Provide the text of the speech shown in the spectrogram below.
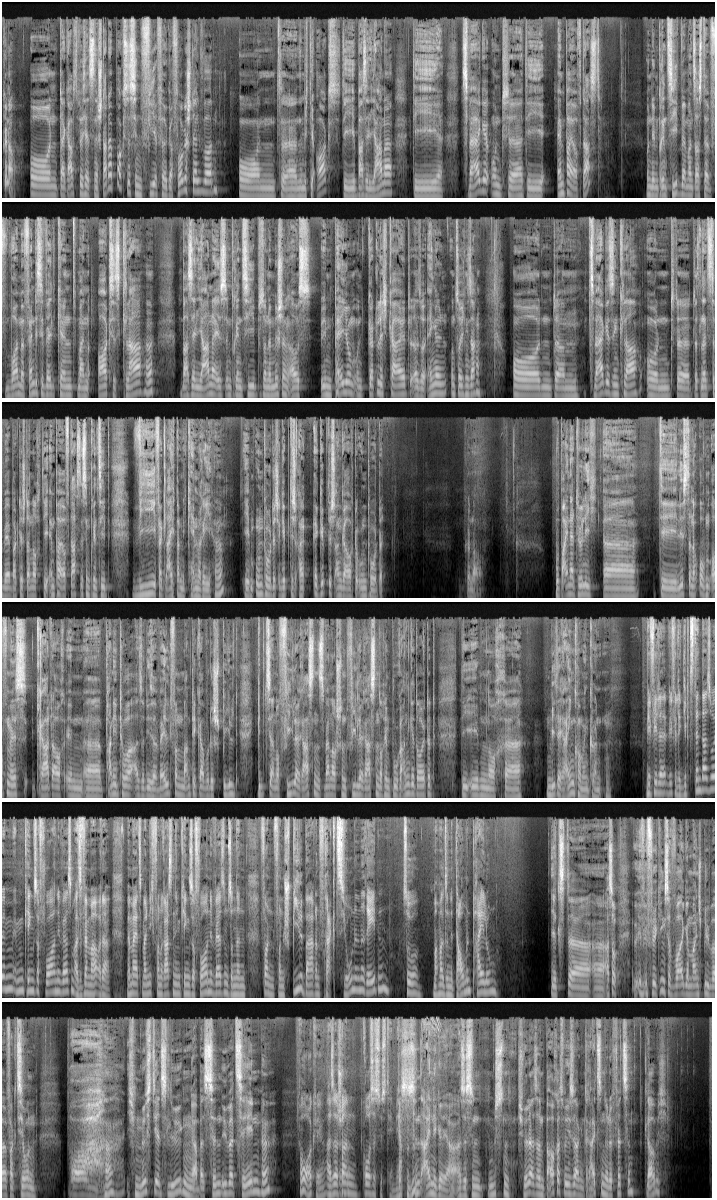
Genau. Und da gab es bis jetzt eine Starterbox. Es sind vier Völker vorgestellt worden. Und äh, nämlich die Orks, die Basilianer, die Zwerge und äh, die Empire of Dust. Und im Prinzip, wenn man es aus der Warhammer Fantasy Welt kennt, mein Orks ist klar. Hm? Basilianer ist im Prinzip so eine Mischung aus Imperium und Göttlichkeit, also Engeln und solchen Sachen. Und ähm, Zwerge sind klar und äh, das letzte wäre praktisch dann noch die Empire of Dust ist im Prinzip wie vergleichbar mit Camry. Hm? Eben untotisch, ägyptisch, ägyptisch angehauchte Untote. Genau. Wobei natürlich äh, die Liste nach oben offen ist, gerade auch im äh, Panitor, also dieser Welt von Mantica, wo das spielt, gibt es ja noch viele Rassen. Es werden auch schon viele Rassen noch im Buch angedeutet, die eben noch äh, mit reinkommen könnten. Wie viele, wie viele gibt es denn da so im, im Kings of War-Universum? Also wenn man, oder wenn wir jetzt mal nicht von Rassen im Kings of War-Universum, sondern von, von spielbaren Fraktionen reden, so mach mal so eine Daumenpeilung. Jetzt, äh, äh, achso, für Kings of War allgemein spielbare Fraktionen. Boah, ich müsste jetzt lügen, aber es sind über zehn, ne? Oh, okay. Also schon ein großes System, ja. Es mhm. sind einige, ja. Also es sind, müssten, ich würde also im Bauch aus würde ich sagen, 13 oder 14, glaube ich.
